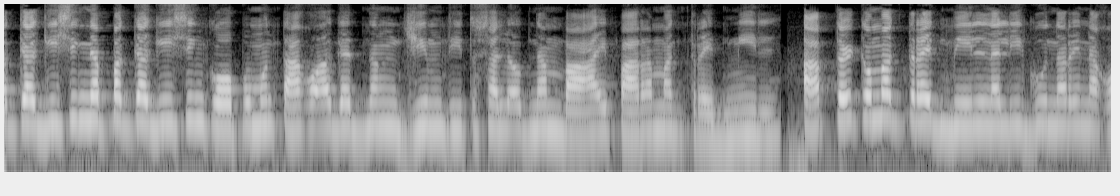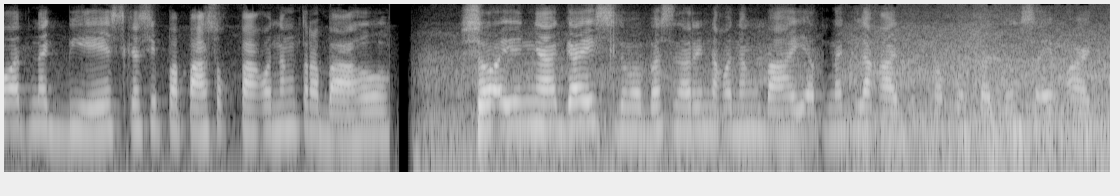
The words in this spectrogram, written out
Pagkagising na pagkagising ko, pumunta ako agad ng gym dito sa loob ng bahay para mag-treadmill. After ko mag-treadmill, naligo na rin ako at nagbihis kasi papasok pa ako ng trabaho. So ayun nga guys, lumabas na rin ako ng bahay at naglakad papunta dun sa MRT.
